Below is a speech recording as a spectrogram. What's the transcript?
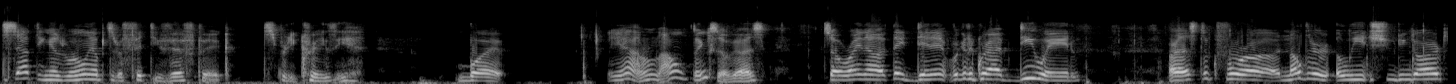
The sad thing is, we're only up to the 55th pick. It's pretty crazy. But, yeah, I don't, I don't think so, guys. So right now, if they didn't, we're gonna grab D Wade. All right, let's look for uh, another elite shooting guard.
